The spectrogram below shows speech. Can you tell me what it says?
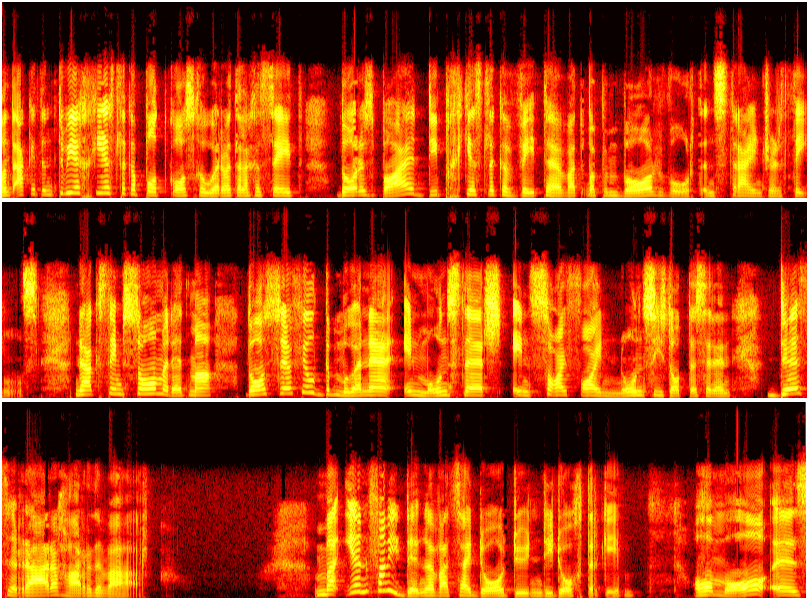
want ek het in twee geestelike podcasts gehoor wat hulle gesê het daar is baie diep geestelike wette wat openbaar word in Stranger Things. Nou ek stem saam met dit, maar daar's soveel demone en monsters en sci-fi nonsies daartussenin. Dis regtig harde werk. Maar een van die dinge wat sy daar doen, die dogtertjie, haar ma is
